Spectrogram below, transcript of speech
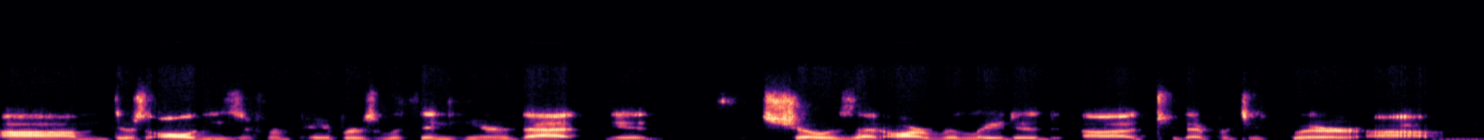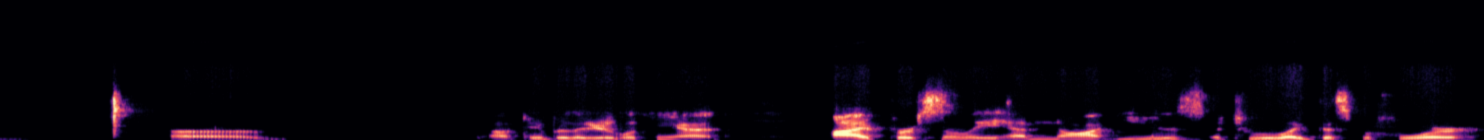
um, there's all these different papers within here that it shows that are related uh, to that particular um, uh, uh, paper that you're looking at. I personally have not used a tool like this before.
